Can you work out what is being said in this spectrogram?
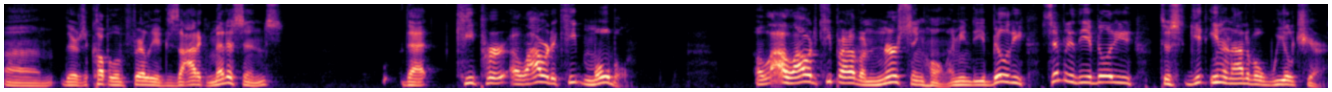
Um, there's a couple of fairly exotic medicines that keep her allow her to keep mobile allow, allow her to keep her out of a nursing home. I mean, the ability, simply the ability to get in and out of a wheelchair.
